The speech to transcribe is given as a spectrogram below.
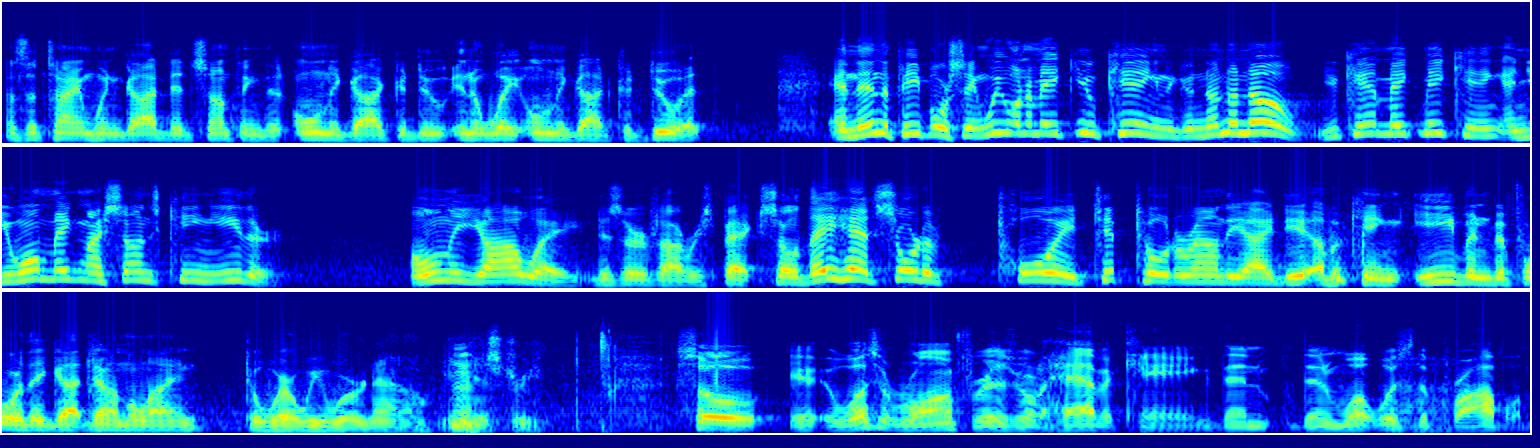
That's a time when God did something that only God could do in a way only God could do it. And then the people were saying, We want to make you king. And they go, No, no, no, you can't make me king, and you won't make my sons king either. Only Yahweh deserves our respect. So they had sort of toyed, tiptoed around the idea of a king even before they got down the line to where we were now in hmm. history. So it wasn't wrong for Israel to have a king. Then, then what was the problem?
